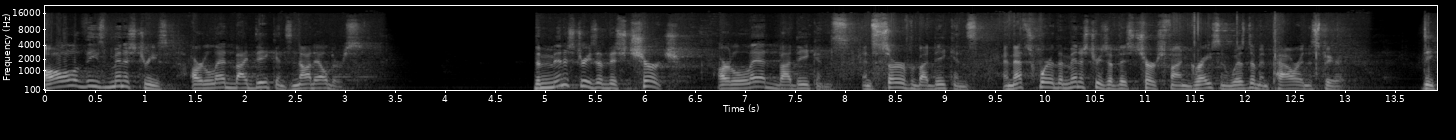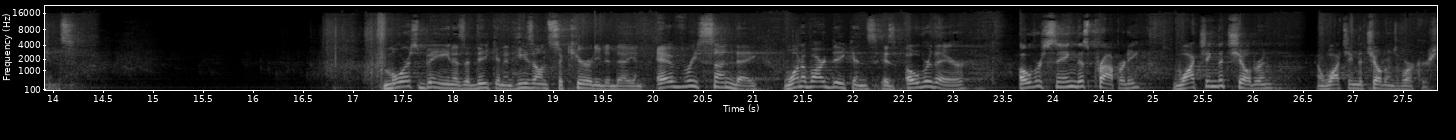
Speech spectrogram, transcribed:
All of these ministries are led by deacons, not elders. The ministries of this church are led by deacons and served by deacons. And that's where the ministries of this church find grace and wisdom and power in the Spirit. Deacons. Morris Bean is a deacon and he's on security today. And every Sunday, one of our deacons is over there overseeing this property, watching the children, and watching the children's workers.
